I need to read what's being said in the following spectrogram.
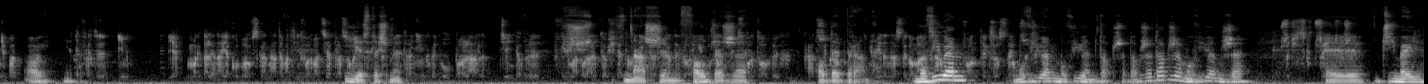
nie pa... Oj, nie to. Magdalena Jakubowska na temat informacja I jesteśmy w naszym folderze urządzeń sportowych. K3 odebrane. 11 marca. Mówiłem, mówiłem, mówiłem, dobrze, dobrze, dobrze, mówiłem, że e. Gmail,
